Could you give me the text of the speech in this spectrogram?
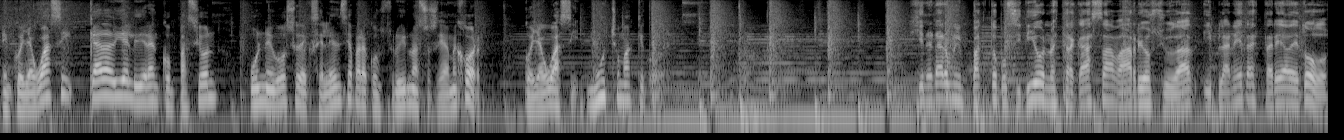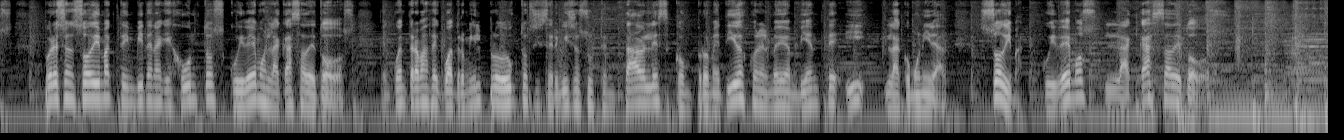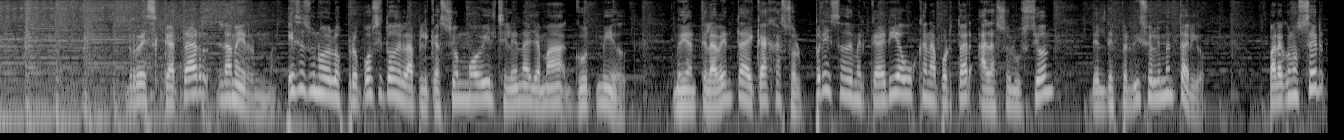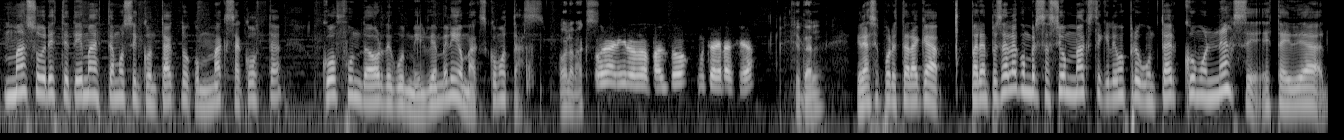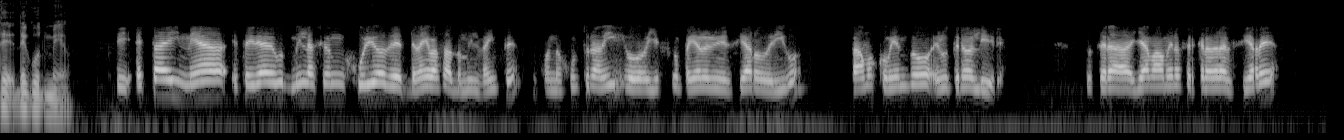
En Coyahuasi, cada día lideran con pasión un negocio de excelencia para construir una sociedad mejor. Coyahuasi, mucho más que cobre. Generar un impacto positivo en nuestra casa, barrio, ciudad y planeta es tarea de todos. Por eso en Sodimac te invitan a que juntos cuidemos la casa de todos. Encuentra más de 4.000 productos y servicios sustentables comprometidos con el medio ambiente y la comunidad. Sodimac, cuidemos la casa de todos rescatar la merma. Ese es uno de los propósitos de la aplicación móvil chilena llamada Good Meal. Mediante la venta de cajas sorpresas de mercadería buscan aportar a la solución del desperdicio alimentario. Para conocer más sobre este tema estamos en contacto con Max Acosta, cofundador de Good Meal. Bienvenido Max, ¿cómo estás? Hola Max. Hola Nilo Rapaldo, muchas gracias. ¿Qué tal? Gracias por estar acá. Para empezar la conversación, Max, te queremos preguntar cómo nace esta idea de, de Good Meal. Sí, esta idea, esta idea de Goodmill nació en julio del año pasado, 2020, cuando junto a un amigo y ex compañero de la universidad, Rodrigo, estábamos comiendo en un tenedor libre. Entonces era ya más o menos cerca de la hora del cierre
